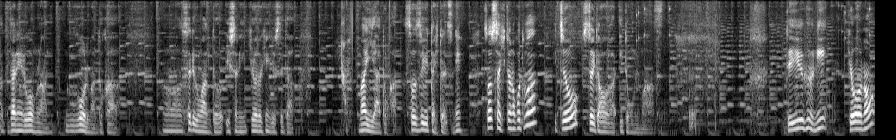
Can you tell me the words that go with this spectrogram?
あとダニエル・ゴームランゴールマンとかうんセリグマンと一緒に共同研究してたマイヤーとかそういった人ですねそうした人のことは一応しといた方がいいと思いますっていうふうに今日の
